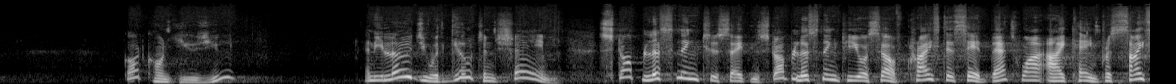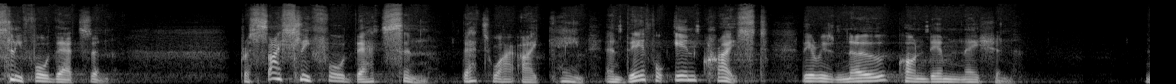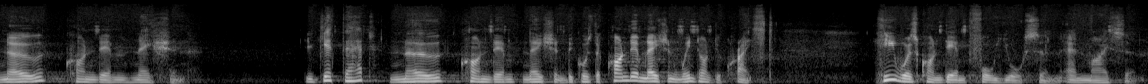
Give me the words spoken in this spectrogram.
God can't use you. And He loads you with guilt and shame. Stop listening to Satan. Stop listening to yourself. Christ has said, That's why I came, precisely for that sin. Precisely for that sin. That's why I came. And therefore, in Christ, there is no condemnation. No condemnation. You get that? No condemnation. Because the condemnation went on to Christ. He was condemned for your sin and my sin.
